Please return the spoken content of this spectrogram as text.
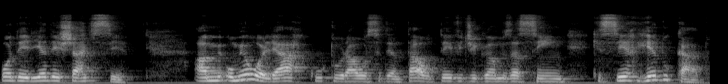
poderia deixar de ser. O meu olhar cultural ocidental teve, digamos assim, que ser reeducado.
